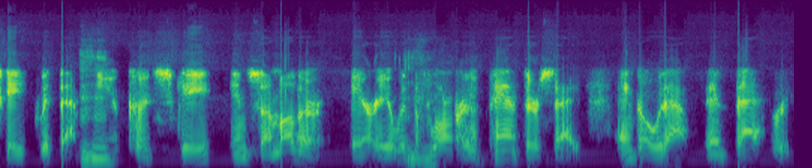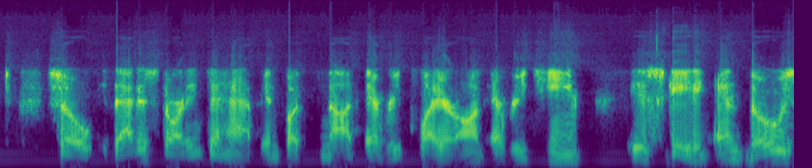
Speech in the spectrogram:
skate with them. Mm-hmm. You could skate in some other area with mm-hmm. the Florida Panthers, say, and go that that route. So that is starting to happen, but not every player on every team is skating. And those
